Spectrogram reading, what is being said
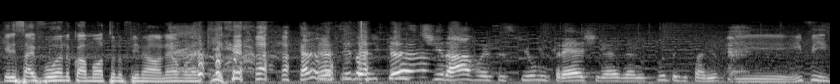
Que ele sai voando com a moto no final, né, o molequinho? Cara, eu não sei de onde que eles tiravam esses filmes trash, né, velho? Puta que pariu. E, enfim,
